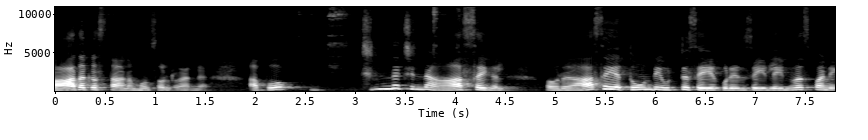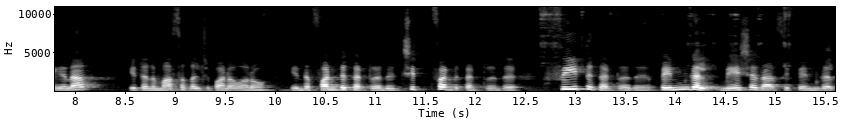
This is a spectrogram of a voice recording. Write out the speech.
பாதகஸ்தானமும் சொல்கிறாங்க அப்போது சின்ன சின்ன ஆசைகள். ஒரு ஆசையை தூண்டி விட்டு செய்யக்கூடியது இதில் இன்வெஸ்ட் பண்ணிங்கன்னா இத்தனை மாதம் கழிச்சு பணம் வரும். இந்த ஃபண்டு கட்டுறது சிட் ஃபண்டு கட்டுறது சீட்டு கட்டுறது பெண்கள் மேஷராசி பெண்கள்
